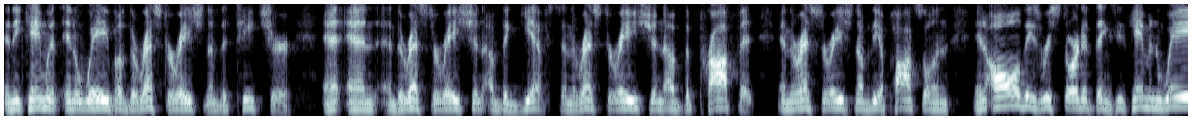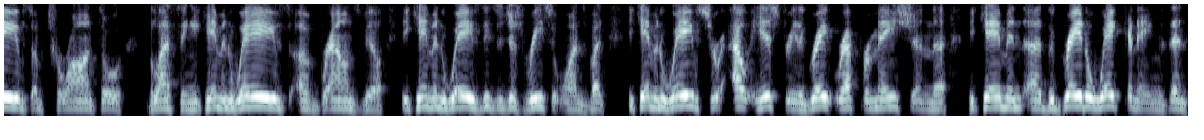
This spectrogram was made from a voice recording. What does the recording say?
and he came with, in a wave of the restoration of the teacher and, and, and, the restoration of the gifts and the restoration of the prophet and the restoration of the apostle and, and all these restorative things. He came in waves of Toronto blessing. He came in waves of Brownsville. He came in waves. These are just recent ones, but he came in waves throughout history. The Great Reformation. The, he came in uh, the Great Awakenings, and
